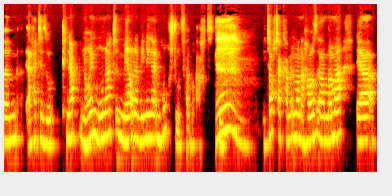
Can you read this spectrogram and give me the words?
Ähm, er hat ja so knapp neun Monate mehr oder weniger im Hochstuhl verbracht. die Tochter kam immer nach Hause, Mama, der,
